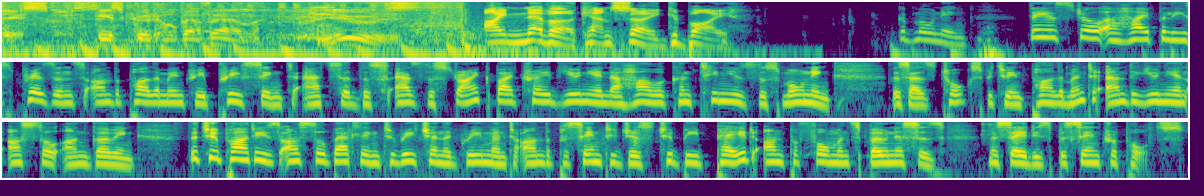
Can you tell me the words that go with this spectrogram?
This is Good Hope FM News. I never can say goodbye. Good morning. There is still a high police presence on the parliamentary precinct as the, as the strike by trade union NEHAWU continues this morning. This as talks between Parliament and the union are still ongoing. The two parties are still battling to reach an agreement on the percentages to be paid on performance bonuses. Mercedes Besent reports.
